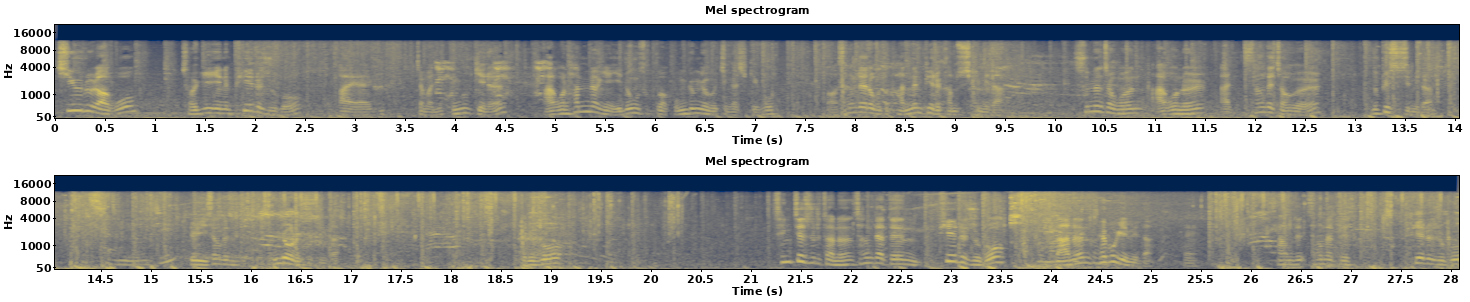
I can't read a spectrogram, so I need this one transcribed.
치유를 하고 적에게는 피해를 주고 아예 잠깐만요 궁극기는 아군 한 명의 이동 속도와 공격력을 증가시키고 어, 상대로부터 받는 피해를 감소시킵니다 수면 적은 아군을 아 상대 적을 눕힐 수 있습니다? 그리고 이 상태에서 공격을 할 수 있습니다 그리고 생체 수류탄은 상대한테는 피해를 주고 나는 회복입니다 네. 상대, 상대한테 피해를 주고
